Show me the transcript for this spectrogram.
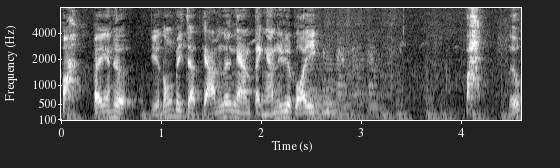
ไปไปกันเถอะ เดี๋ยวต้องไปจัดการเรื่องงานแต่งงานให้เรียบร้อยอีกไปเร็ว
